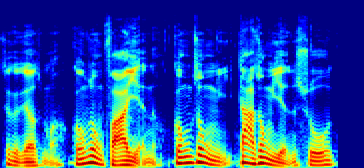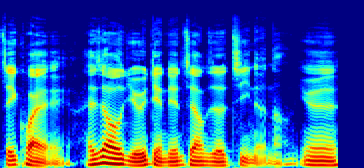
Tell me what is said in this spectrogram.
这个叫什么？公众发言呢？公众大众演说这一块，还是要有一点点这样子的技能啊。因为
